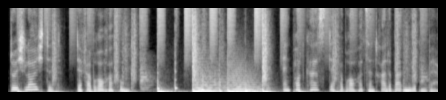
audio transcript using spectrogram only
Durchleuchtet, der Verbraucherfunk. Ein Podcast der Verbraucherzentrale Baden-Württemberg.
